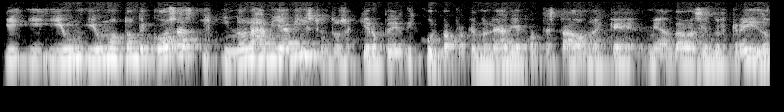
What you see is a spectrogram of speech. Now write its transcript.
y, y, un, y un, montón de cosas y, no las había visto. Entonces quiero pedir disculpas porque no les había contestado. No es que me han dado haciendo el creído,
